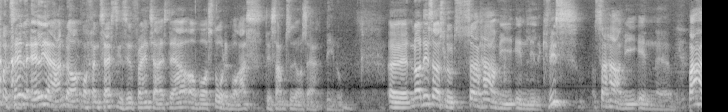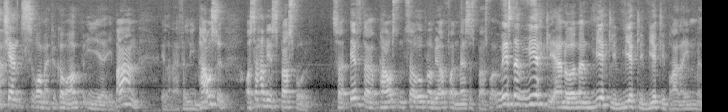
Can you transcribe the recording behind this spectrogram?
fortælle alle jer andre om, hvor fantastisk et franchise det er, og hvor stort et moras det samtidig også er lige nu. Øh, når det så er slut, så har vi en lille quiz. Så har vi en øh, bar-chance, hvor man kan komme op i, øh, i baren, eller i hvert fald lige en pause. Og så har vi et spørgsmål. Så efter pausen, så åbner vi op for en masse spørgsmål. Hvis der virkelig er noget, man virkelig, virkelig, virkelig brænder ind med,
